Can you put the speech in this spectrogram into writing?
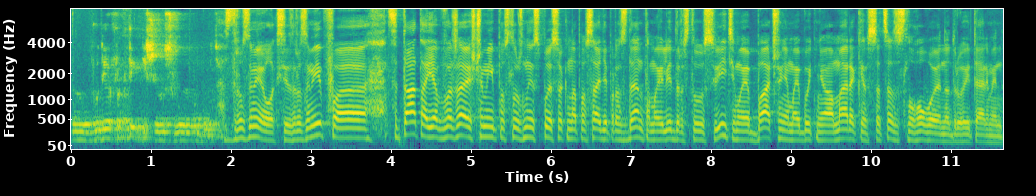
буде ефективніший у своїй роботі. Зрозумів, Олексій, зрозумів. Е, Цитата: я вважаю, що мій послужний список на посаді президента, моє лідерство у світі, моє бачення майбутнього Америки, все це заслуговує на другий термін.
